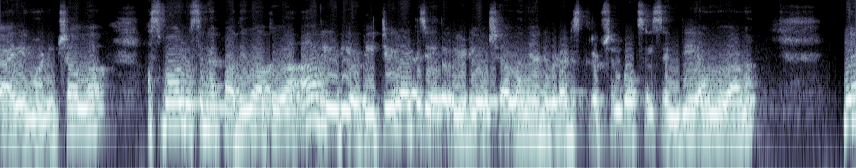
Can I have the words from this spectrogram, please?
കാര്യമാണ്. ഇൻഷാല്ല അസ്മാൽ ഹുസിനെ പതിവാക്കുക. ആ വീഡിയോ ഡീറ്റെയിൽ ആയിട്ട് ചെയ്ത വീഡിയോ ഇൻഷാല്ല ഞാൻ ഇവിടെ ഡിസ്ക്രിപ്ഷൻ ബോക്സിൽ സെൻഡ് ചെയ്യാവുന്നതാണ്. യാ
